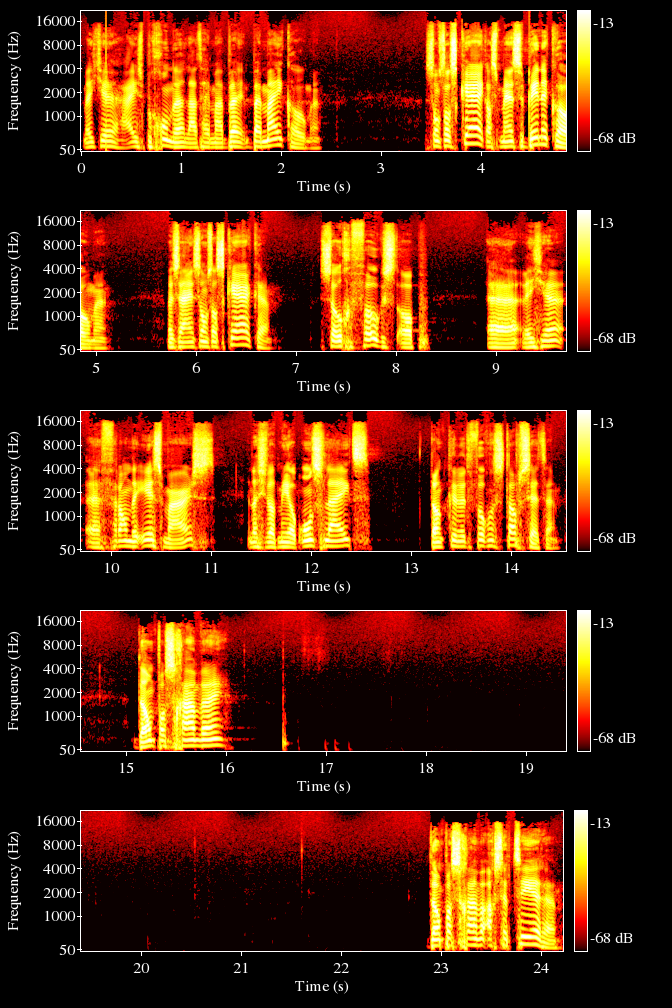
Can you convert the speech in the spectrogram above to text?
weet je, hij is begonnen, laat hij maar bij, bij mij komen. Soms als kerk, als mensen binnenkomen. We zijn soms als kerken zo gefocust op, uh, weet je, uh, verander eerst maar eens. En als je wat meer op ons lijkt, dan kunnen we de volgende stap zetten. Dan pas gaan we dan pas gaan we accepteren.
